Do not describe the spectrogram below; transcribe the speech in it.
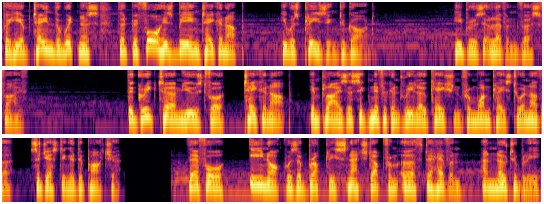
For he obtained the witness that before his being taken up, he was pleasing to God. Hebrews 11 verse 5. The Greek term used for taken up implies a significant relocation from one place to another, suggesting a departure. Therefore, Enoch was abruptly snatched up from earth to heaven, and notably,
